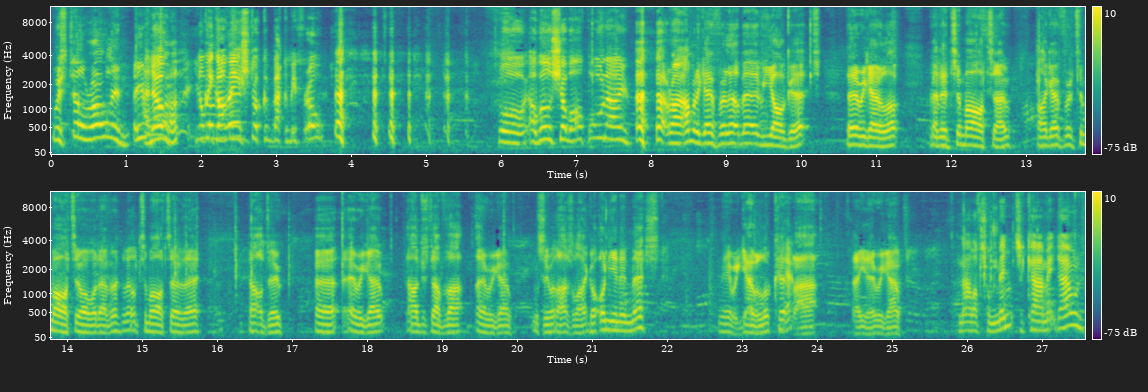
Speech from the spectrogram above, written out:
We're still rolling. I know. right? You know, You've it got me stuck in the back of my throat. oh, I will show off, won't I? right, I'm going to go for a little bit of yogurt. There we go, look. And a tomato. I'll go for a tomato or whatever. A little tomato there. That'll do. Uh, there we go. I'll just have that. There we go. We'll see what that's like. Got onion in this. There we go. Look at Yep. that. Hey, there we go. And I'll have some mint to calm it down.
